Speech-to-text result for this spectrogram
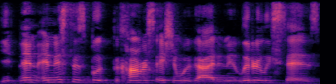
and, and it's this book the conversation with god and it literally says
